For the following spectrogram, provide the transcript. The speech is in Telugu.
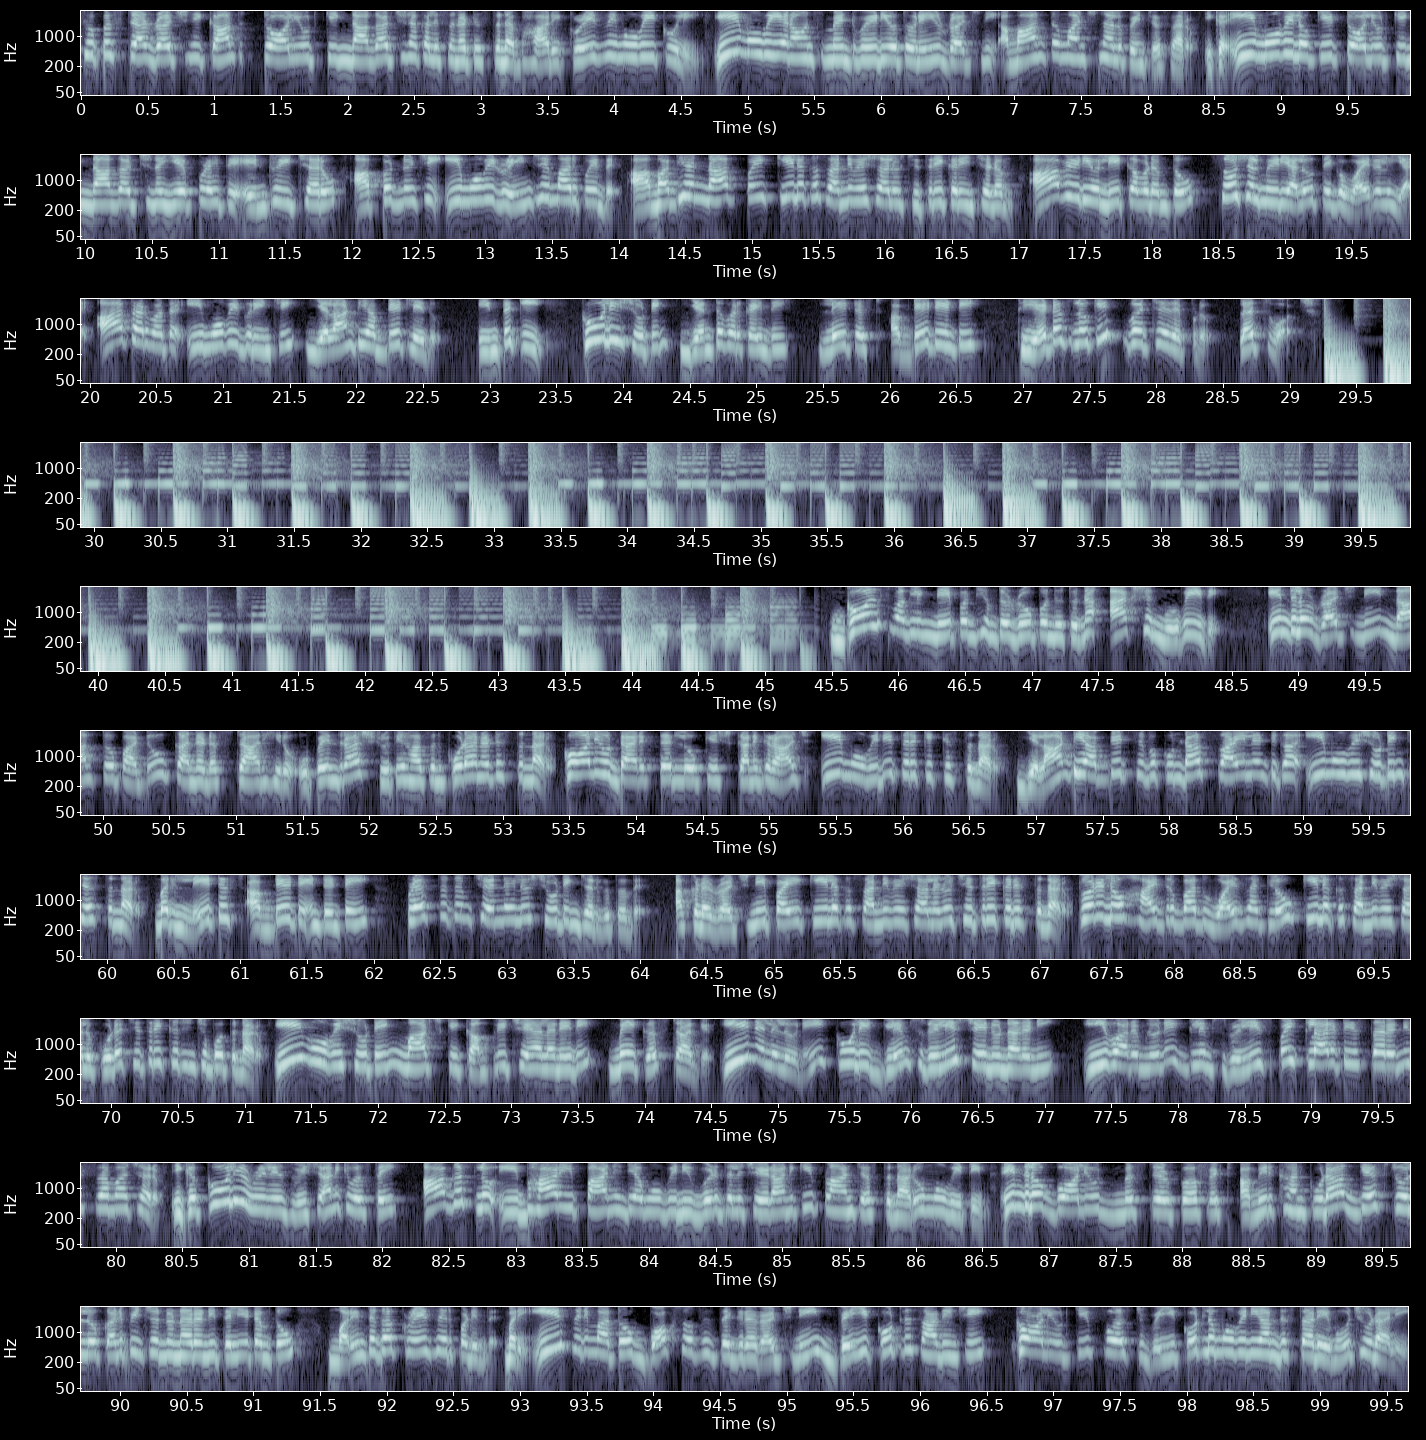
Bollywood super star Rajinikanth Tollywood king Nagarjuna కలిసి నటిస్తున్న భారీ క్రేజీ మూవీ కూలీ. ఈ మూవీ అనౌన్స్మెంట్ వీడియోతోనే రజనీ అమాంతం అంచనాలు పెంచేశారు. ఇక ఈ మూవీలోకి టాలీవుడ్ కింగ్ నాగార్జున ఎప్పుడైతే ఎంట్రీ ఇచ్చారో అప్పటి నుంచి ఈ మూవీ రేంజే మారిపోయింది. ఆ మధ్య నాగ్ పై కీలక సన్నివేశాలు చిత్రీకరించడం ఆ వీడియో లీక్ అవ్వడంతో సోషల్ మీడియాలో తెగ వైరల్ అయ్యాయి. ఆ తర్వాత ఈ మూవీ గురించి ఎలాంటి అప్డేట్ లేదు. ఇంతకీ కూలీ షూటింగ్ ఎంతవరకు అయింది లేటెస్ట్ అప్డేట్ ఏంటి? థియేటర్స్లోకి వచ్చేది ఎప్పుడు? Let's watch. గోల్ స్మగ్లింగ్ నేపథ్యంతో రూపొందుతున్న యాక్షన్ మూవీ ఇది. ఇందులో రజనీ నాగ్తో పాటు కన్నడ స్టార్ హీరో ఉపేంద్ర శృతి హాసన్ కూడా నటిస్తున్నారు. కాలీవుడ్ డైరెక్టర్ లోకేష్ కనకరాజ్ ఈ మూవీని తెరకెక్కిస్తున్నారు. ఎలాంటి అప్డేట్స్ ఇవ్వకుండా సైలెంట్గా ఈ మూవీ షూటింగ్ చేస్తున్నారు. మరి లేటెస్ట్ అప్డేట్ ఏంటంటే ప్రస్తుతం చెన్నైలో షూటింగ్ జరుగుతుంది. అక్కడ రజనీపై కీలక సన్నివేశాలను చిత్రీకరిస్తున్నారు. త్వరలో హైదరాబాద్ వైజాగ్లో కీలక సన్నివేశాలు కూడా చిత్రీకరించబోతున్నారు. ఈ మూవీ షూటింగ్ మార్చ్కి కంప్లీట్ చేయాలనేది మేకర్స్ టార్గెట్. ఈ నెలలోనే కూలీ గ్లిమ్స్ రిలీజ్ చేయనున్నారని ఈ వారంలోనే గ్లిమ్స్ రిలీజ్ పై క్లారిటీ ఇస్తారని సమాచారం. ఇక కూలీ రిలీజ్ విషయానికి వస్తే ఆగస్ట్లో ఈ భారీ పాన్ ఇండియా మూవీని విడుదల చేయడానికి ప్లాన్ చేస్తున్నారు మూవీ టీం. ఇందులో Bollywood mister perfect Aamir Khan కూడా గెస్ట్ రోల్లో కనిపించనున్నారని తెలియటంతో మరింతగా క్రేజ్ ఏర్పడింది. మరి ఈ సినిమాతో బాక్స్ ఆఫీస్ దగ్గర రజనీ వెయ్యి కోట్లు సాధించి కాలీవుడ్కి ఫస్ట్ వెయ్యి కోట్ల మూవీని అందిస్తారేమో చూడాలి.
